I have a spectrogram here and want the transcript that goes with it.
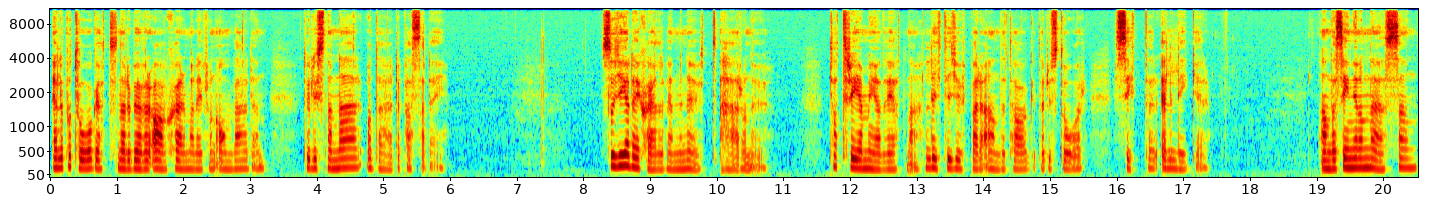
eller på tåget när du behöver avskärma dig från omvärlden. Du lyssnar när och där det passar dig. Så ge dig själv en minut här och nu. Ta tre medvetna, lite djupare andetag där du står, sitter eller ligger. Andas in genom näsan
